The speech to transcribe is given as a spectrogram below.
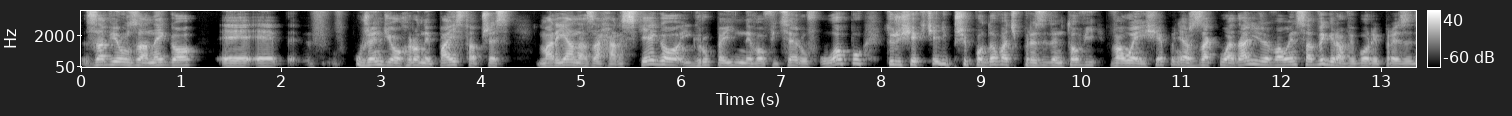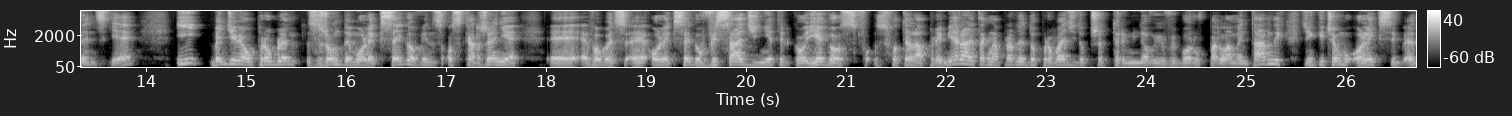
zawiązanego e, e, w Urzędzie Ochrony Państwa przez Mariana Zacharskiego i grupę innych oficerów UOP-u, którzy się chcieli przypodobać prezydentowi Wałęsie, ponieważ zakładali, że Wałęsa wygra wybory prezydenckie i będzie miał problem z rządem Oleksego, więc oskarżenie e, wobec e, Oleksego wysadzi nie tylko jego z fotela premiera, ale tak naprawdę doprowadzi do przedterminowych wyborów parlamentarnych, dzięki czemu Oleksy, e,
